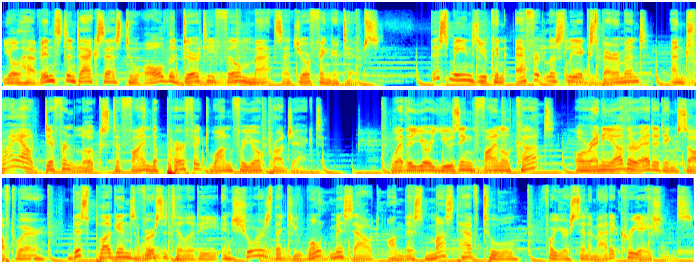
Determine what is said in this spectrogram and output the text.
You'll have instant access to all the dirty film mattes at your fingertips. This means you can effortlessly experiment and try out different looks to find the perfect one for your project. Whether you're using Final Cut or any other editing software, this plugin's versatility ensures that you won't miss out on this must-have tool for your cinematic creations.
